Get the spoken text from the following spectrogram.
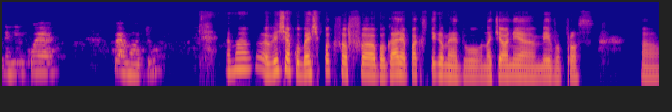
нали, кое, кое е моето. Ама, виж, ако беше пък в България, пак стигаме до началния ми въпрос а,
